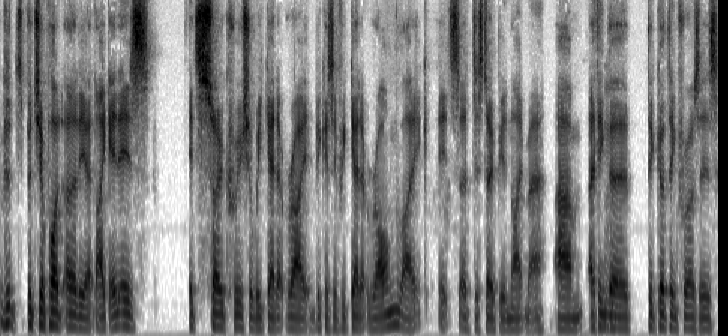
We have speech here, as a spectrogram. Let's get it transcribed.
but, but to your point earlier, like it is it's so crucial we get it right because if we get it wrong, like it's a dystopian nightmare. Um, I think mm. the the good thing for us is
